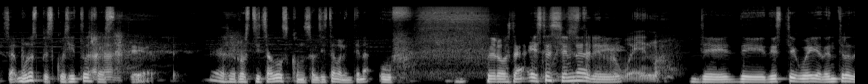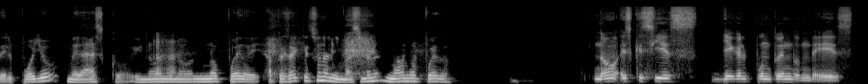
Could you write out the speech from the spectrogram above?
O sea, unos pescuecitos este, rostizados con salsita valentina, uff. Pero, o sea, esta escena de, bueno. de, de, de, este güey adentro del pollo me da asco y no, no, no puedo. A pesar que es una animación, no, no puedo. No, es que sí es, llega el punto en donde es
